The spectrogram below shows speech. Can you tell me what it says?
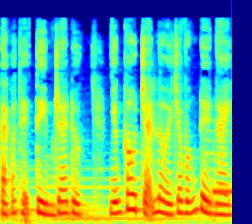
Ta có thể tìm ra được những câu trả lời cho vấn đề này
